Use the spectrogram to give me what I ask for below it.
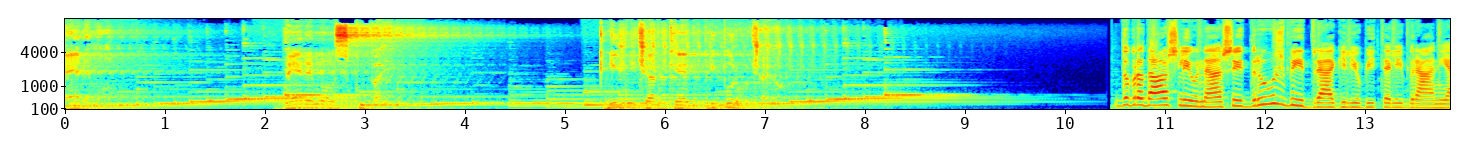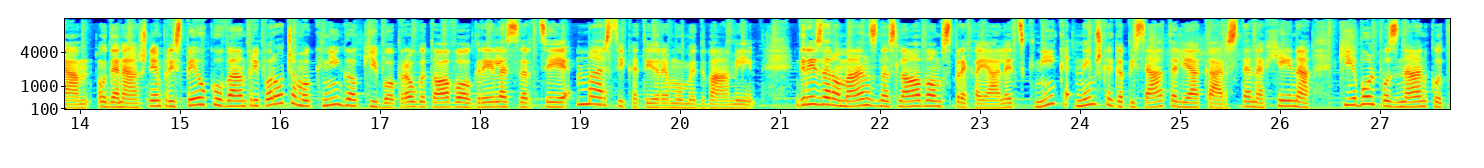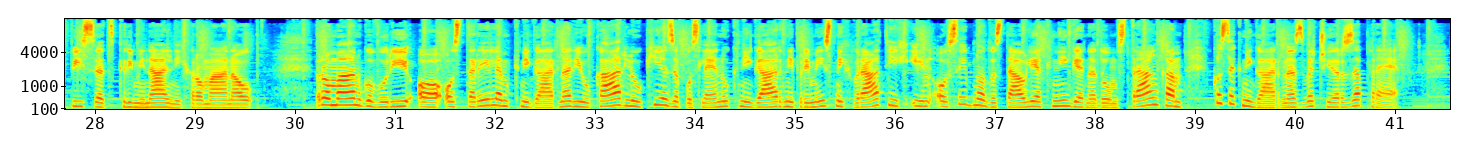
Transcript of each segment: Beremo. Beremo skupaj. Knjižničarke priporočajo. Dobrodošli v naši družbi, dragi ljubitelji branja. V današnjem prispevku vam priporočamo knjigo, ki bo prav gotovo ogrela srce marsikateremu med vami. Gre za roman z naslovom Sprehajalec knjig nemškega pisatelja Karstena Hena, ki je bolj znan kot pisec kriminalnih romanov. Roman govori o ostarelem knjigarnarju Karlu, ki je zaposlen v knjigarni pri mestnih vratih in osebno dostavlja knjige na dom strankam, ko se knjigarna zvečer zapre.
